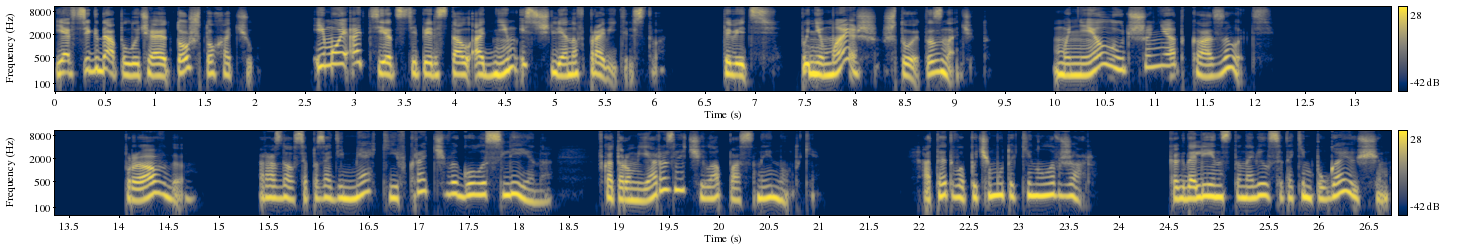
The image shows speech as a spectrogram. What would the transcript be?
Я всегда получаю то, что хочу. И мой отец теперь стал одним из членов правительства. Ты ведь понимаешь, что это значит? Мне лучше не отказывать. Правда? Раздался позади мягкий и вкрадчивый голос Лена, в котором я различила опасные нотки. От этого почему-то кинула в жар. Когда Лиен становился таким пугающим,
